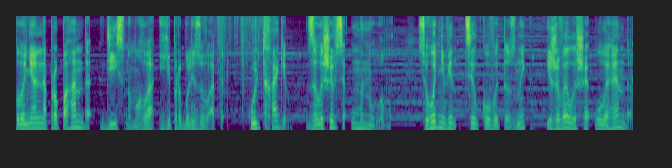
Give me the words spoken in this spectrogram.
колоніальна пропаганда дійсно могла гіперболізувати. Культ хагів залишився у минулому. Сьогодні він цілковито зник і живе лише у легендах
